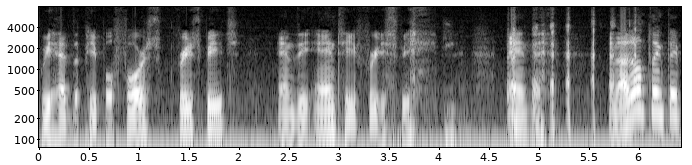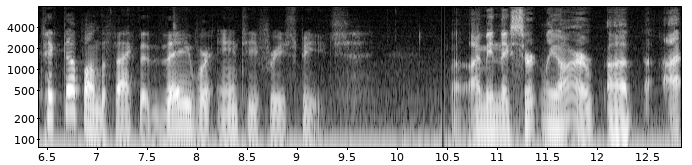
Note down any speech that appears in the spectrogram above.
we had the people for free speech and the anti-free speech, and and I don't think they picked up on the fact that they were anti-free speech. Well, I mean, they certainly are. Uh, I,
